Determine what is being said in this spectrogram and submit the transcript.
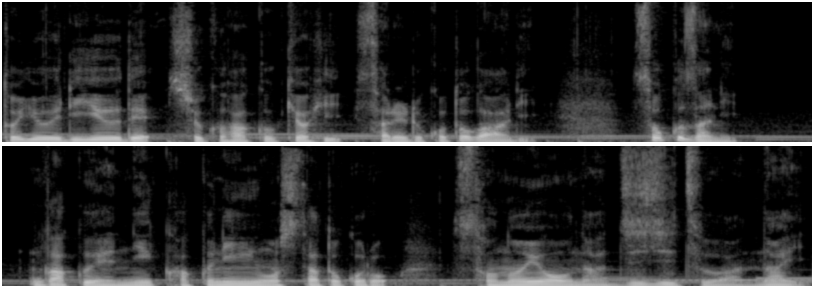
という理由で宿泊拒否されることがあり即座に学園に確認をしたところそのような事実はない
